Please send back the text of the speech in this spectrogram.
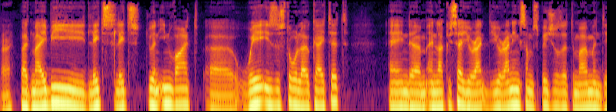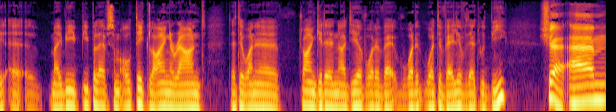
Right. But maybe let's let's do an invite. Uh, where is the store located? And um, and like you say, you're run, you're running some specials at the moment. Uh, uh maybe people have some old tech lying around that they want to try and get an idea of what a va- what what the value of that would be. Sure. Um,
